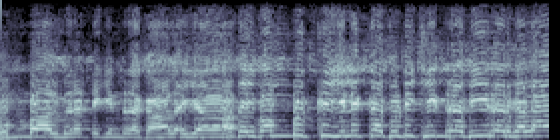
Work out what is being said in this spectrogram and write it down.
கொம்பால் மிரட்டுகின்ற காளையா? அதை வம்புக்கு இழுக்க துடிக்கின்ற வீரர்களா?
